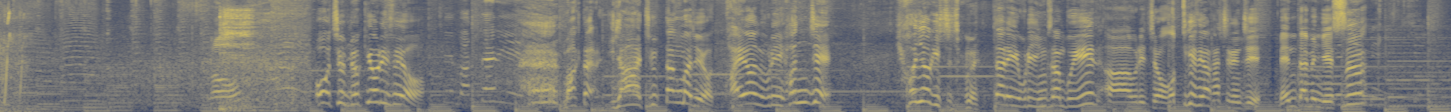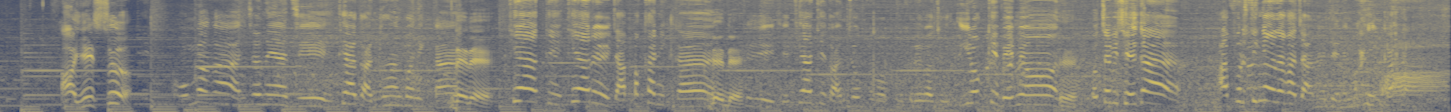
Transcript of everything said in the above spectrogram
어, 지금 몇 개월이세요? 막달이에요. 막달. 야, 지금 딱 맞아요. 과연 우리 현재 현역 있으잖아요. 딸이 우리 임산부인 아, 우리 저 어떻게 생각하시는지 맨다면 예스? 아, 예스. 엄마가 안전해야지 태아도 안전한 거니까. 네네. 태아한테 태아를 이제 압박하니까. 네네. 그게 이제 태아한테도 안 좋은 것 같고 그래가지고 이렇게 매면 네. 어차피 제가 앞으로 튕겨나가지 않으면 되는 거니까.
